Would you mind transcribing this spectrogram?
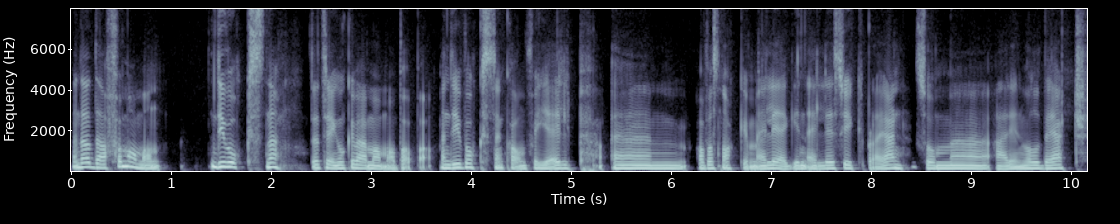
Men det er derfor mammaen, de voksne, det trenger jo ikke være mamma og pappa, men de voksne kan få hjelp um, av å snakke med legen eller sykepleieren som uh, er involvert.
